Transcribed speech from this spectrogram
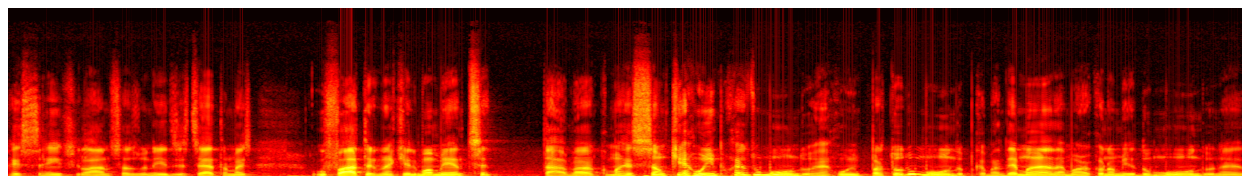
recente lá nos Estados Unidos, etc. Mas o fato é que naquele momento você estava com uma recessão que é ruim para o resto do mundo, é ruim para todo mundo, porque é uma demanda, a maior economia do mundo, né?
